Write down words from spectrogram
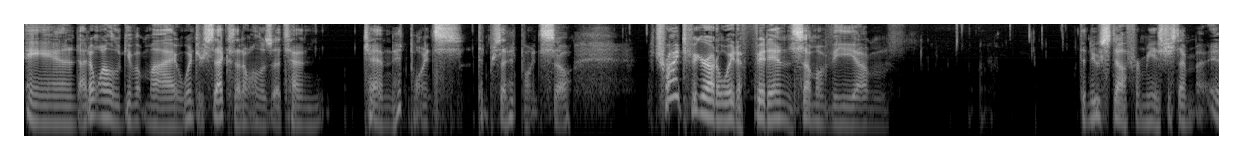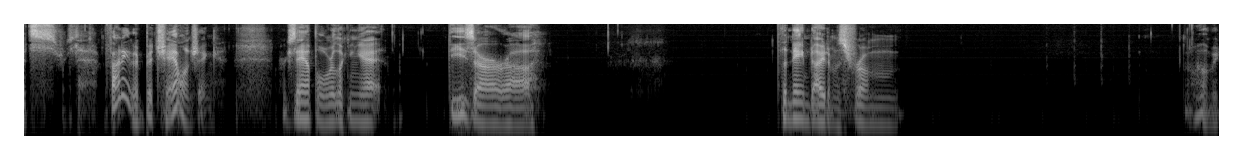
And I don't want to give up my winter sex. I don't want to lose a 10, 10 hit points, 10% hit points. So trying to figure out a way to fit in some of the um, the new stuff for me is just I'm it's I'm finding it a bit challenging. For example, we're looking at these are uh, the named items from let me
